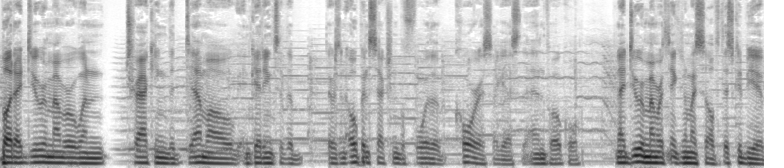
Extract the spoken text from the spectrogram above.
But I do remember when tracking the demo and getting to the there was an open section before the chorus, I guess, the end vocal. And I do remember thinking to myself, this could be a,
